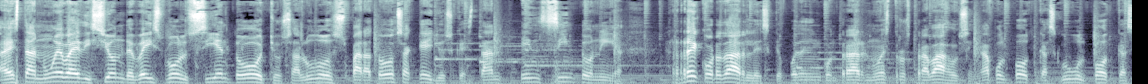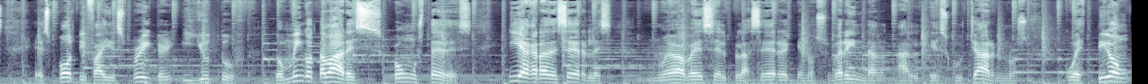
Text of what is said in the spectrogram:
a esta nueva edición de Béisbol 108. Saludos para todos aquellos que están en sintonía. Recordarles que pueden encontrar nuestros trabajos en Apple Podcast, Google Podcast, Spotify, Spreaker y YouTube. Domingo Tavares con ustedes y agradecerles nueva vez el placer que nos brindan al escucharnos, cuestión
